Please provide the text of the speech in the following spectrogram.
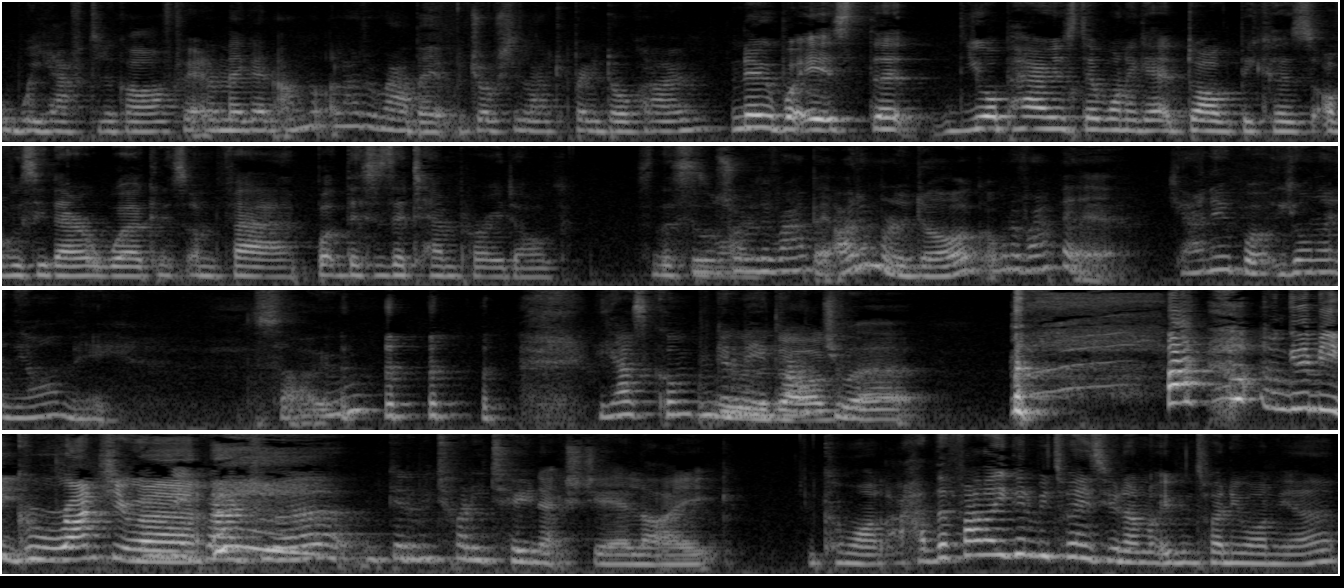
we have to look after it. And I'm going, I'm not allowed a rabbit, but Josh is allowed to bring a dog home. no, but it's that your parents don't want to get a dog because obviously they're at work and it's unfair. But this is a temporary dog, so this So is what's wrong with a rabbit? I don't want a dog. I want a rabbit. Yeah, I know, but you're not in the army. So He has I'm company gonna be a with a dog. graduate. I'm gonna be a graduate. I'm gonna be graduate. I'm gonna be 22 next year. Like, Come on, I ha the fact that you're gonna be 22 and I'm not even 21 yet.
